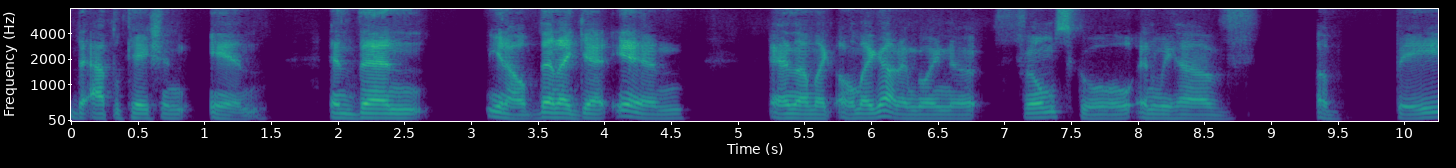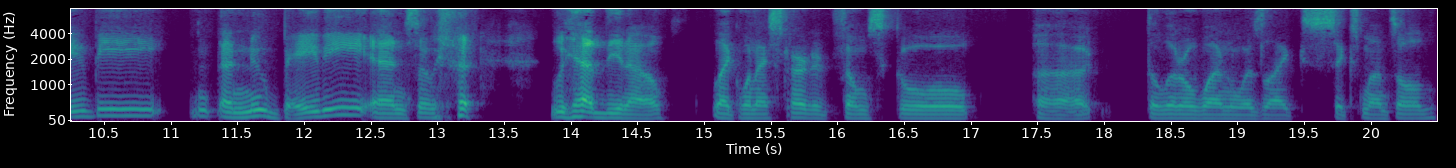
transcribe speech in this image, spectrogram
the application in, and then, you know, then I get in, and I'm like, oh my god, I'm going to film school, and we have baby, a new baby, and so we had, we had, you know, like when I started film school, uh, the little one was like six months old.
